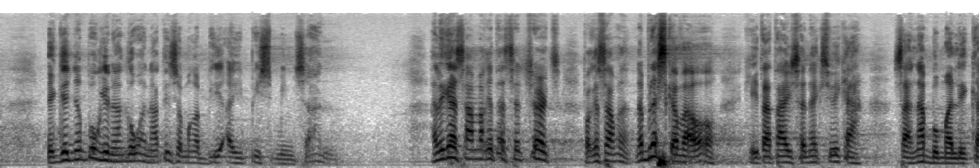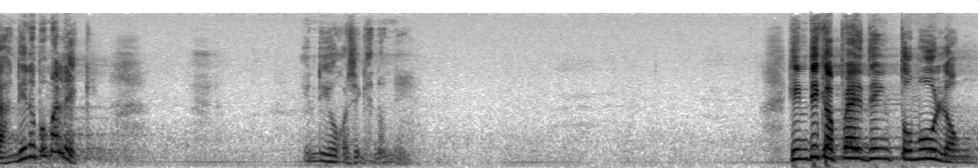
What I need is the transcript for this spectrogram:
eh ganyan po ginagawa natin sa mga VIPs minsan. Halika, sama kita sa church. Pagkasama, na-bless ka ba? Oo. Kita tayo sa next week ha. Sana bumalik ka. Hindi na bumalik. Hindi ho kasi ganun eh. Hindi ka pwedeng tumulong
